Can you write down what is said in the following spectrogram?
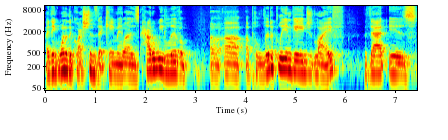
I think one of the questions that came in was how do we live a, a, a, politically engaged life that is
